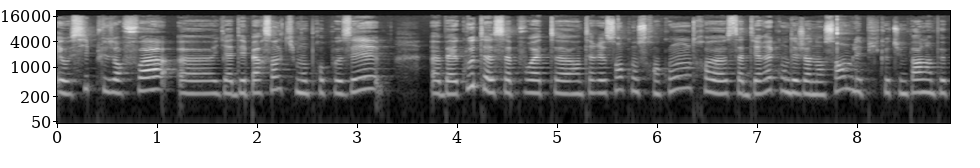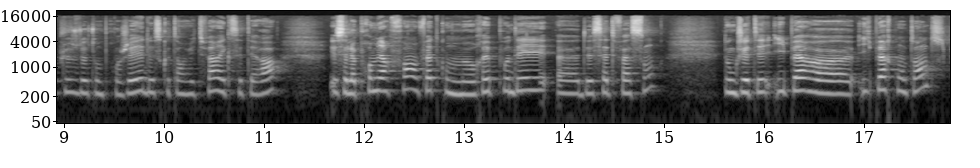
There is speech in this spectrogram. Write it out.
Et aussi plusieurs fois, euh, il y a des personnes qui m'ont proposé, euh, bah écoute, ça pourrait être intéressant qu'on se rencontre, ça te dirait qu'on déjeune ensemble et puis que tu me parles un peu plus de ton projet, de ce que tu as envie de faire, etc. Et c'est la première fois en fait qu'on me répondait de cette façon. Donc j'étais hyper, hyper contente.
